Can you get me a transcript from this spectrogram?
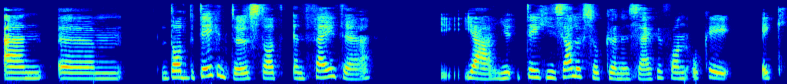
En um, dat betekent dus dat in feite ja, je tegen jezelf zou kunnen zeggen van oké, ik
